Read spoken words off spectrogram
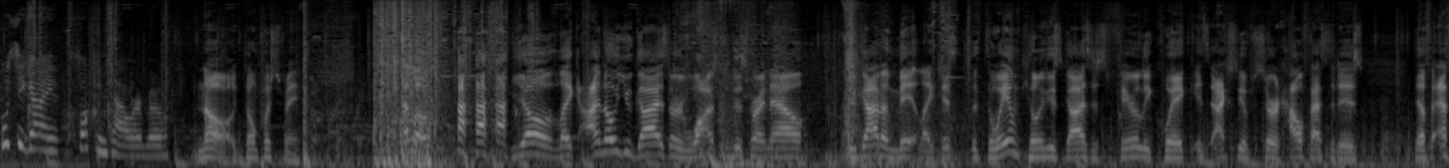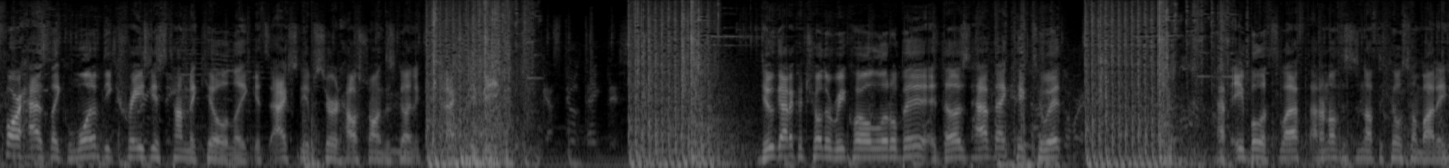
Pussy guy in the fucking tower, bro. No, don't push me. Hello. Yo, like, I know you guys are watching this right now. You gotta admit, like, this, the, the way I'm killing these guys is fairly quick. It's actually absurd how fast it is. The FFAR has, like, one of the craziest time to kill. Like, it's actually absurd how strong this gun can actually be. Do gotta control the recoil a little bit. It does have that kick to it. have eight bullets left. I don't know if this is enough to kill somebody.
